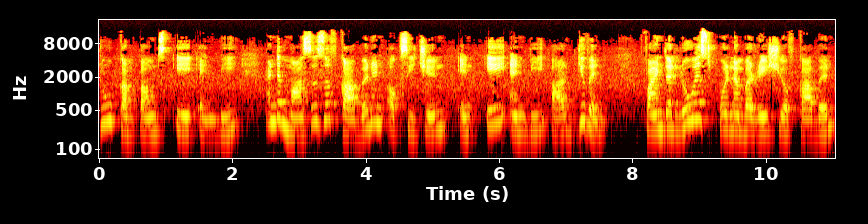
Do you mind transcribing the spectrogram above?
two compounds A and B and the masses of carbon and oxygen in A and B are given. Find the lowest whole number ratio of carbon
